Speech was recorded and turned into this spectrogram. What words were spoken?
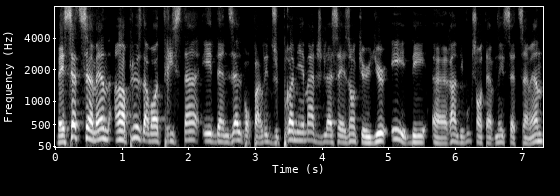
Bien, cette semaine, en plus d'avoir Tristan et Denzel pour parler du premier match de la saison qui a eu lieu et des euh, rendez-vous qui sont à cette semaine,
